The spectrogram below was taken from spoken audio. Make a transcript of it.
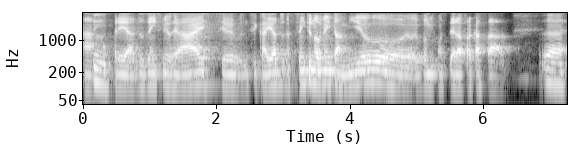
ah, comprei a 200 mil reais, se, se cair a 190 mil, eu vou me considerar fracassado. É. É,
